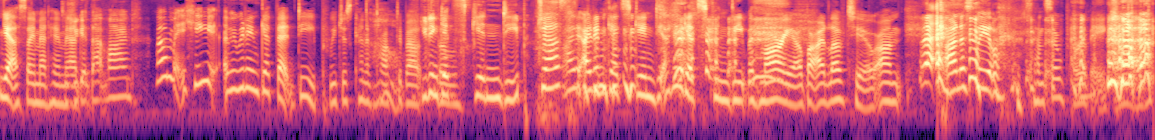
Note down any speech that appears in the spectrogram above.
Yes, I met him Did at. you get that vibe? Um, he. I mean, we didn't get that deep. We just kind of talked about. Oh. You didn't the- get skin deep, Jess. I, I didn't get skin deep. I didn't get skin deep with Mario, but I'd love to. Um, honestly, sounds so pervy. God.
